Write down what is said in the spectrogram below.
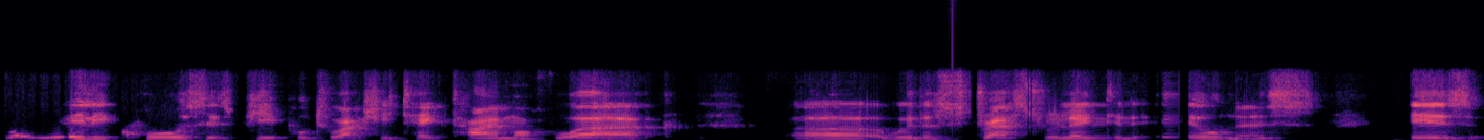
what really causes people to actually take time off work uh, with a stress related illness is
